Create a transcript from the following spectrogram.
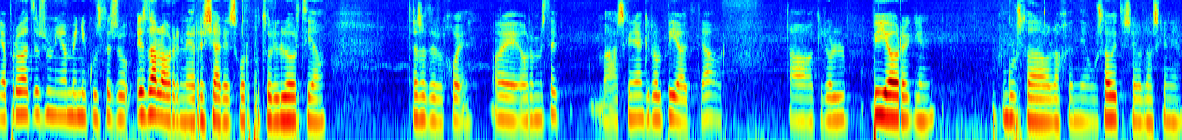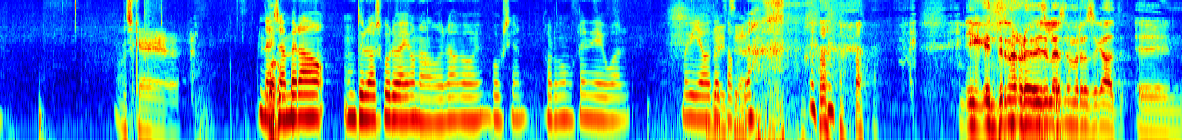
Ja probatzezu nian behin ikustezu, ez dala horren errexarez gorputz hori lortzia. Eta esatezu, joe, oe, horren beste, ba, azkenean kirol pila bat, hor. Eta kirol pila horrekin gusta da hola jendea, gusta baita zaiola azkenean. Ez que... Da, esan behar da, mutila askore bai hona duela, eh, boxean. Orduan jendea igual, begia bat Beitzea. etzaguta. Nik entrenadore bezala esan berrezekat, en,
